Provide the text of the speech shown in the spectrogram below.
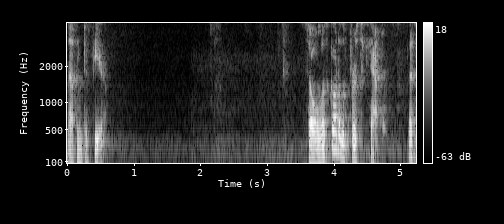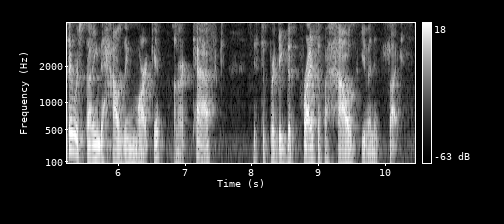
nothing to fear. So let's go to the first example. Let's say we're studying the housing market and our task is to predict the price of a house given its size.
